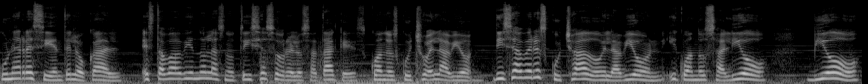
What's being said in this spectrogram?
una residente local, estaba viendo las noticias sobre los ataques cuando escuchó el avión. Dice haber escuchado el avión y cuando salió vio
